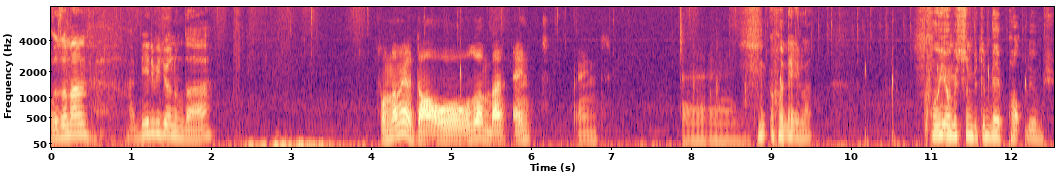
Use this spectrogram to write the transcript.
O zaman bir videonun daha. Sonunda mı ya? Daha oğlum ben end end end. o ne lan? Koyuyormuşsun bütün map patlıyormuş.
